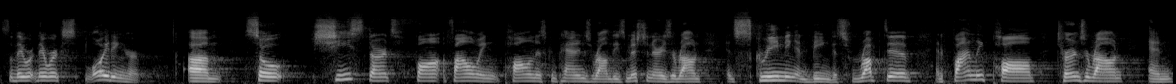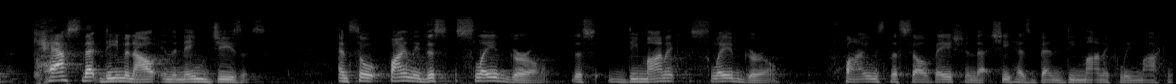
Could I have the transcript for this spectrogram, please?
So they were, they were exploiting her. Um, so she starts fo- following Paul and his companions around, these missionaries around, and screaming and being disruptive. And finally, Paul turns around and casts that demon out in the name of Jesus. And so finally, this slave girl, this demonic slave girl, finds the salvation that she has been demonically mocking.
